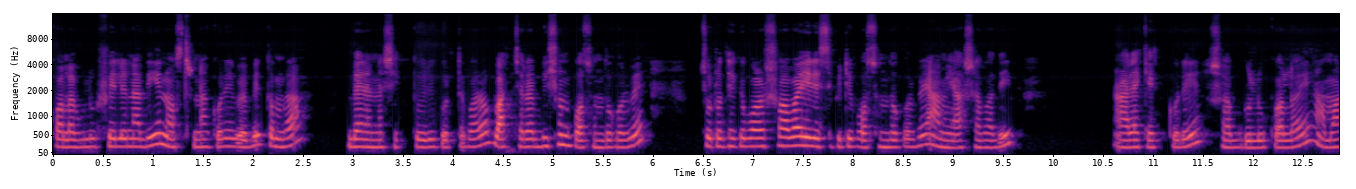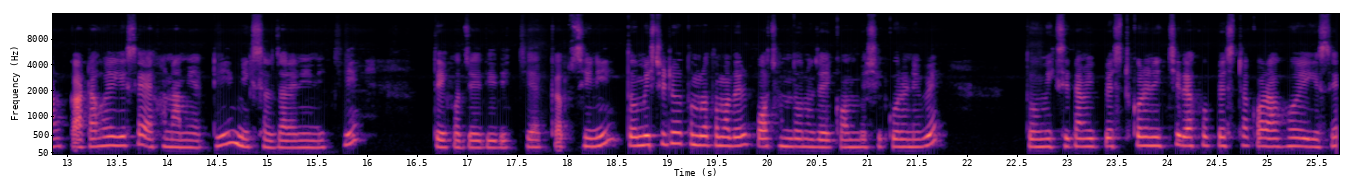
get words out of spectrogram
কলাগুলো ফেলে না দিয়ে নষ্ট না করে এভাবে তোমরা ব্যানানা শেক তৈরি করতে পারো। বাচ্চারা ভীষণ পছন্দ করবে। ছোট থেকে বড় সবাই এই রেসিপিটি পছন্দ করবে, আমি আশাবাদী। আর এক এক করে সবগুলো কলাই আমার কাটা হয়ে গেছে। এখন আমি একটি মিক্সার জারে নিয়ে নিচ্ছি। তো এই পর্যায়ে দিয়ে দিচ্ছি এক কাপ চিনি। তো মিষ্টিটাও তোমরা তোমাদের পছন্দ অনুযায়ী কম বেশি করে নেবে। তো মিক্সিতে আমি পেস্ট করে নিচ্ছি। দেখো পেস্টটা করা হয়ে গেছে।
